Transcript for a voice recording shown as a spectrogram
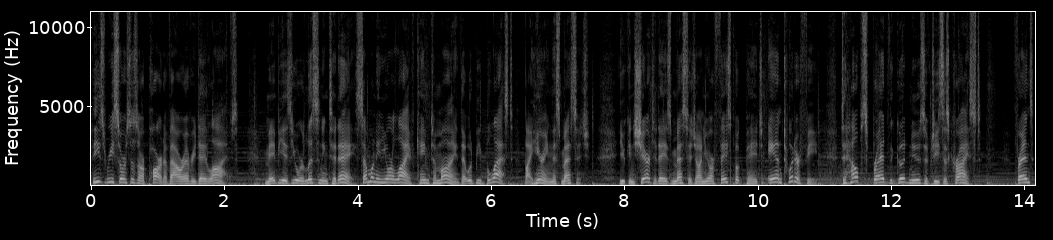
these resources are part of our everyday lives. Maybe as you are listening today, someone in your life came to mind that would be blessed by hearing this message. You can share today's message on your Facebook page and Twitter feed to help spread the good news of Jesus Christ. Friends,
